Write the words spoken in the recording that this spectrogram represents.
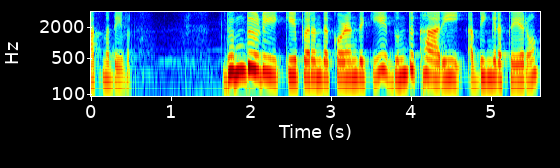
ஆத்மதேவன். துந்துடிக்கு பிறந்த குழந்தைக்கு துந்துக்காரி அப்படிங்கிற பேரும்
